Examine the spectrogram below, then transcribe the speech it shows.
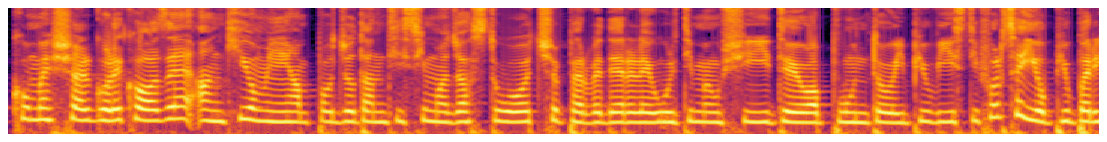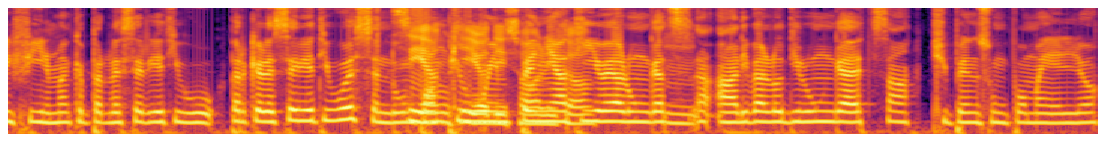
come scelgo le cose, anch'io mi appoggio tantissimo a Just Watch per vedere le ultime uscite o appunto i più visti. Forse io più per i film che per le serie TV, perché le serie TV essendo un sì, po' più impegnative a, lunghezza, mm. a livello di lunghezza ci penso un po' meglio.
